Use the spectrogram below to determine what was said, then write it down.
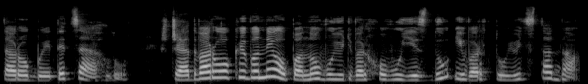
та робити цеглу. Ще два роки вони опановують верхову їзду і вартують стада.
